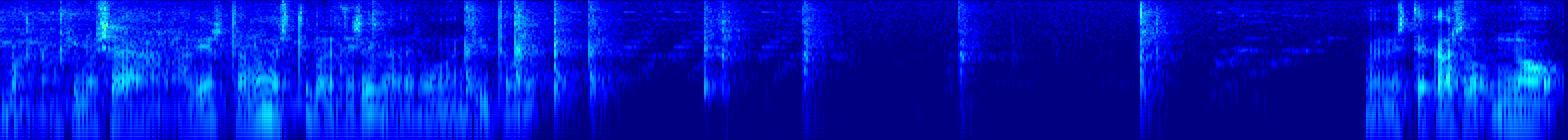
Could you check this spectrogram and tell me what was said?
bueno, aquí no se ha abierto, ¿no? Esto parece ser, a ver, un momentito. En este caso no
